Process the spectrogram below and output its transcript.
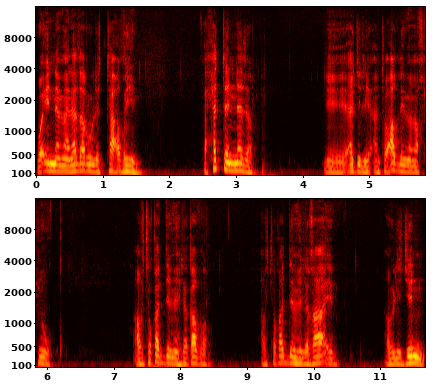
وإنما نذروا للتعظيم. فحتى النذر لأجل أن تعظم مخلوق أو تقدمه لقبر أو تقدمه لغائب أو لجن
